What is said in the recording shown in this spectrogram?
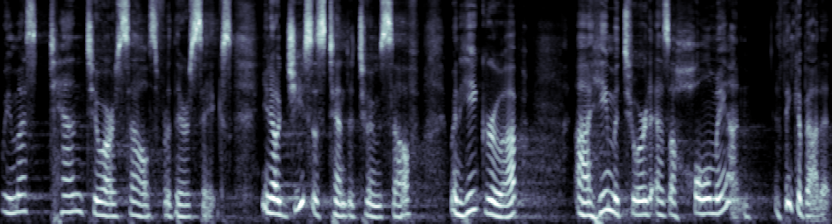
We must tend to ourselves for their sakes. You know, Jesus tended to himself. When he grew up, uh, he matured as a whole man. Think about it.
